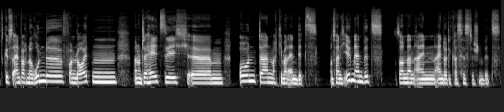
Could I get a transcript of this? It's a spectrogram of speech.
es gibt einfach eine Runde von Leuten, man unterhält sich ähm, und dann macht jemand einen Witz. Und zwar nicht irgendeinen Witz, sondern einen eindeutig rassistischen Witz.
